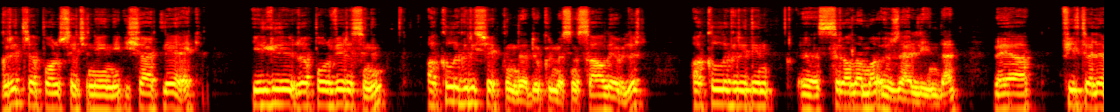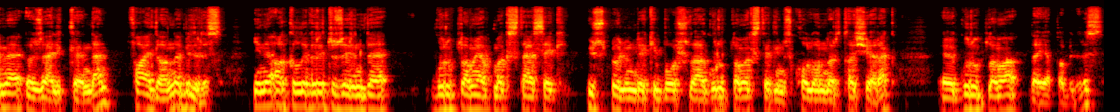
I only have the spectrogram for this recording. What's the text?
grid rapor seçeneğini işaretleyerek ilgili rapor verisinin akıllı grid şeklinde dökülmesini sağlayabilir. Akıllı gridin e, sıralama özelliğinden veya filtreleme özelliklerinden faydalanabiliriz. Yine akıllı grid üzerinde gruplama yapmak istersek üst bölümdeki boşluğa gruplamak istediğimiz kolonları taşıyarak e, gruplama da yapabiliriz.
